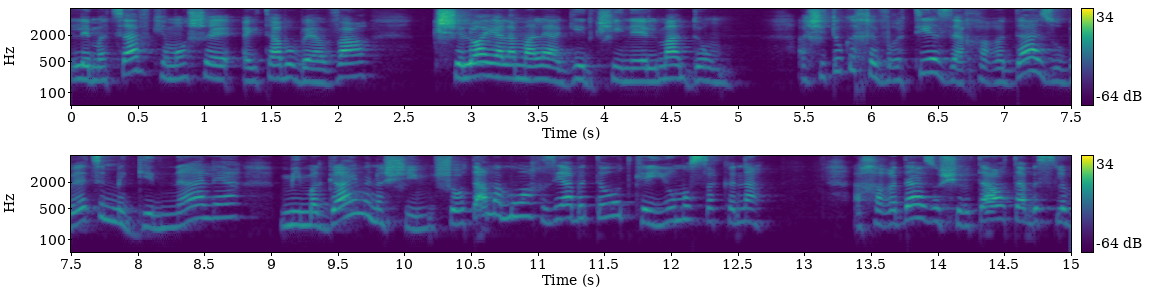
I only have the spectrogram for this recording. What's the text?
למצב כמו שהייתה בו בעבר כשלא היה לה מה להגיד, כשהיא נעלמה דום. השיתוק החברתי הזה, החרדה הזו, בעצם מגנה עליה ממגע עם אנשים שאותם המוח זיהה בטעות כאיום או סכנה. החרדה הזו שירתה אותה בשלב,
